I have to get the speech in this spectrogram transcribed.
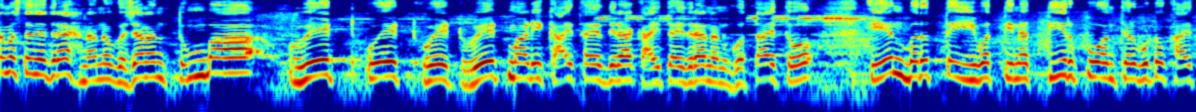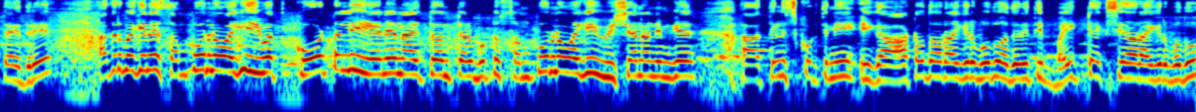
ನಮಸ್ತೆ ಇದ್ದರೆ ನಾನು ಗಜಾನನ್ ತುಂಬ ವೇಟ್ ವೇಟ್ ವೇಟ್ ವೇಟ್ ಮಾಡಿ ಕಾಯ್ತಾ ಇದ್ದೀರಾ ಕಾಯ್ತಾ ಇದ್ದೀರಾ ನನಗೆ ಗೊತ್ತಾಯಿತು. ಏನು ಬರುತ್ತೆ ಇವತ್ತಿನ ತೀರ್ಪು ಅಂತ ಹೇಳ್ಬಿಟ್ಟು ಕಾಯ್ತಾ ಇದ್ರಿ. ಅದ್ರ ಬಗ್ಗೆನೇ ಸಂಪೂರ್ಣವಾಗಿ ಇವತ್ತು ಕೋರ್ಟಲ್ಲಿ ಏನೇನಾಯಿತು ಅಂತ ಹೇಳ್ಬಿಟ್ಟು ಸಂಪೂರ್ಣವಾಗಿ ವಿಷಯನ ನಿಮಗೆ ತಿಳಿಸ್ಕೊಡ್ತೀನಿ. ಈಗ ಆಟೋದವರಾಗಿರ್ಬೋದು ಅದೇ ರೀತಿ ಬೈಕ್ ಟ್ಯಾಕ್ಸಿ ಅವರಾಗಿರ್ಬೋದು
